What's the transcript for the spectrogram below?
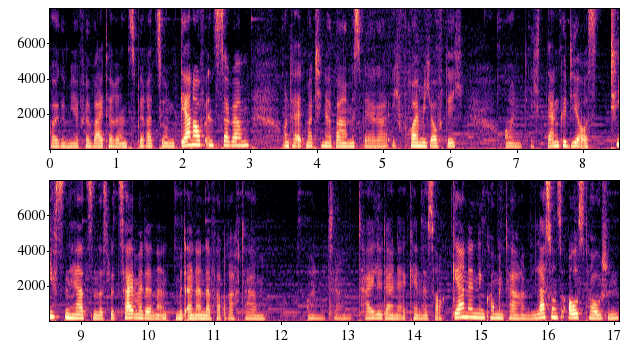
folge mir für weitere Inspirationen gerne auf Instagram unter Martina Barmesberger. Ich freue mich auf dich und ich danke dir aus tiefstem Herzen, dass wir Zeit miteinander verbracht haben. Und ähm, teile deine Erkenntnisse auch gerne in den Kommentaren. Lass uns austauschen.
